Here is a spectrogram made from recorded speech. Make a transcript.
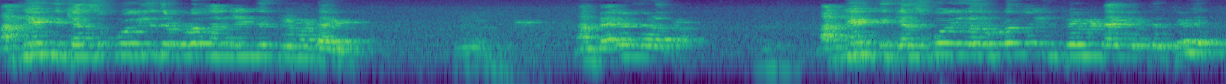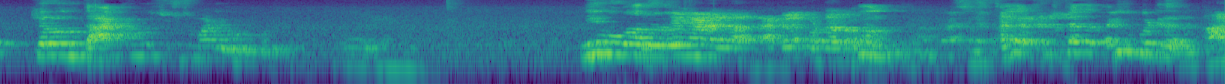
ನನ್ನ ಹೆಂಡತಿ ಕೆಲಸಕ್ಕೆ ಹೋಗಿಲ್ಲದ್ರೆ ಕೂಡ ನನ್ನ ಹೆಂಡತಿ ಪೇಮೆಂಟ್ ಆಗಿದೆ. ನಾನು ಬೇರೆ ಹೇಳಕ ನನ್ನ ಹೆಂಡತಿ ಕೆಲಸಕ್ಕೆ ಹೋಗಿಲ್ಲದ್ರೆ ಕೂಡ ನಿನ್ ಪೇಮೆಂಟ್ ಆಗಿರುತ್ತೆ ಅಂತ ಹೇಳಿ ಕೆಲವೊಂದು ದಾಖಲೆಗಳು ಸೃಷ್ಟಿ ಮಾಡಿ ಹುಡ್ಕೊಡಿ ನೀವು ಅದು ಅಲ್ಲ ಸೃಷ್ಟಿ ಎಲ್ಲ ತೆಗೆದುಕೊಟ್ಟಿದ್ದಾರೆ. ಹಾ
